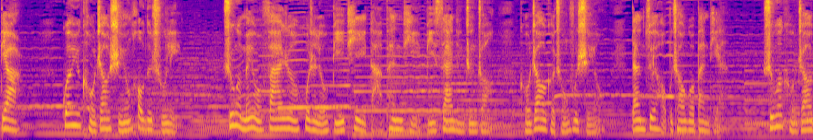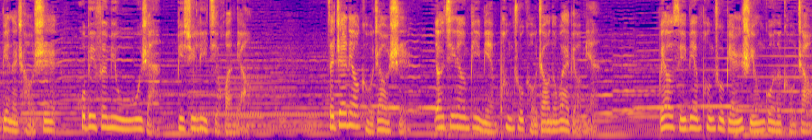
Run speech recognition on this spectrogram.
第二，关于口罩使用后的处理，如果没有发热或者流鼻涕、打喷嚏、鼻塞等症状，口罩可重复使用，但最好不超过半天。如果口罩变得潮湿或被分泌物污染，必须立即换掉。在摘掉口罩时，要尽量避免碰触口罩的外表面。不要随便碰触别人使用过的口罩，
